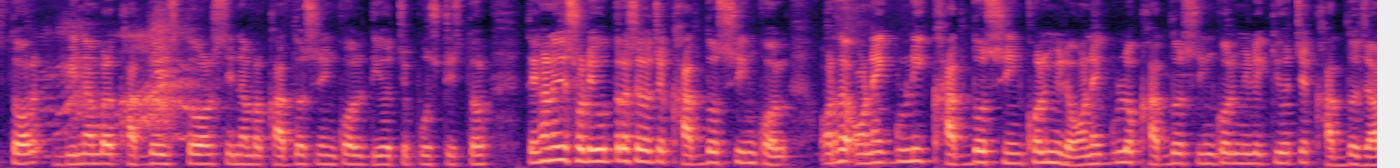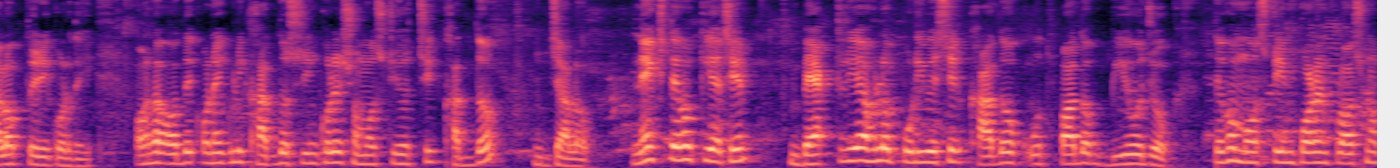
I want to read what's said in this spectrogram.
স্তর বি নাম্বার খাদ্য স্তর সি নাম্বার খাদ্য শৃঙ্খল ডি হচ্ছে পুষ্টি স্তর। তো এখানে যে সঠিক উত্তর আছে হচ্ছে খাদ্য শৃঙ্খল। অর্থাৎ অনেকগুলি খাদ্য শৃঙ্খল মিলে, অনেকগুলো খাদ্য শৃঙ্খল মিলে কি হচ্ছে? খাদ্য জালক তৈরি করে দেয়। অর্থাৎ অনেক অনেকগুলি খাদ্য শৃঙ্খলের সমষ্টি হচ্ছে খাদ্য জালক নেক্সট দেখো কি আছে? ব্যাকটেরিয়া হলো পরিবেশের খাদক উৎপাদক বিয়োজক। দেখো মোস্ট ইম্পর্টেন্ট প্রশ্ন,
